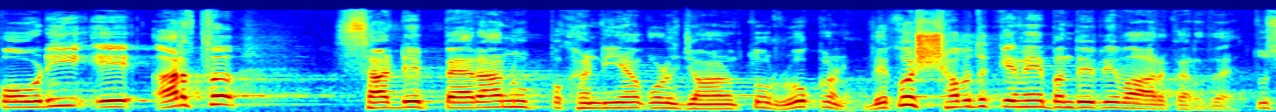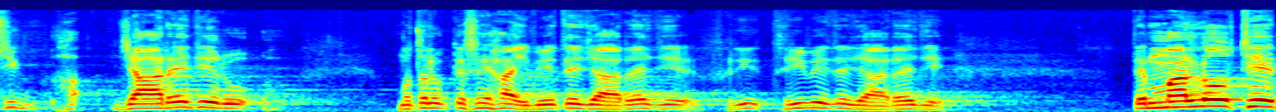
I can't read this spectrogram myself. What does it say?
ਪੌੜੀ, ਇਹ ਅਰਥ ਸਾਡੇ ਪੈਰਾਂ ਨੂੰ ਪਖੰਡੀਆਂ ਕੋਲ ਜਾਣ ਤੋਂ ਰੋਕਣ। ਵੇਖੋ ਸ਼ਬਦ ਕਿਵੇਂ ਬੰਦੇ ਤੇ ਵਾਰ ਕਰਦਾ ਤੁਸੀਂ ਹ- ਜਾ ਰਹੇ ਜੇ ਰੋ- ਮਤਲਬ ਕਿਸੇ ਹਾਈਵੇ ਤੇ ਜਾ ਰਹੇ ਜੇ ਫ੍ਰੀ ਫ੍ਰੀਵੇ ਤੇ ਜਾ ਰਹੇ ਜੇ, ਤੇ ਮੰਨ ਲਓ ਉੱਥੇ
